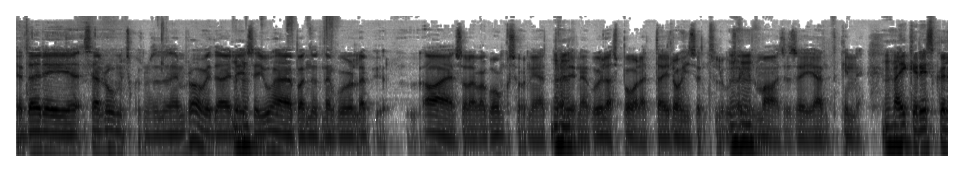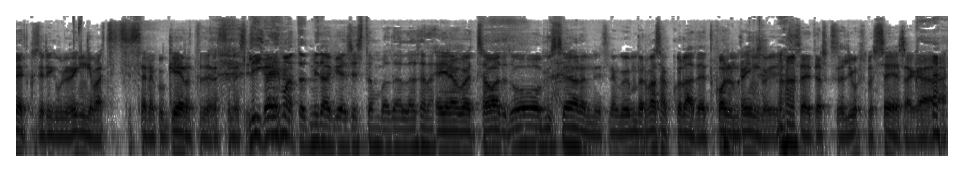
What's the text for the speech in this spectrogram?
ja ta oli seal ruumis, kus ma seda sain proovida, oli mm -hmm. see juhe pandud nagu läbi aes oleva konksu, nii et ta mm -hmm. oli nagu ülespoole, et ta ei lohisenud sul kusagil mm -hmm. maas ja see ei jäänud kinni mm. -hmm. väike risk oli, et kui sa liiga palju ringi vaatasid, siis sa nagu keerutad ennast sinna sisse. liiga ehmatad midagi ja siis tõmbad jälle selle. ei nagu, et sa vaatad, oo, mis seal on, siis nagu ümber vasaku õla teed kolm ringu ja sa olid järsku seal juhtmes sees, aga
